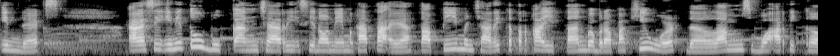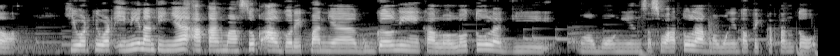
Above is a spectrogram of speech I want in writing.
Index LSI ini tuh bukan cari sinonim kata ya, tapi mencari keterkaitan beberapa keyword dalam sebuah artikel. Keyword-keyword ini nantinya akan masuk algoritmanya Google nih kalau lo tuh lagi ngomongin sesuatu lah, ngomongin topik tertentu.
